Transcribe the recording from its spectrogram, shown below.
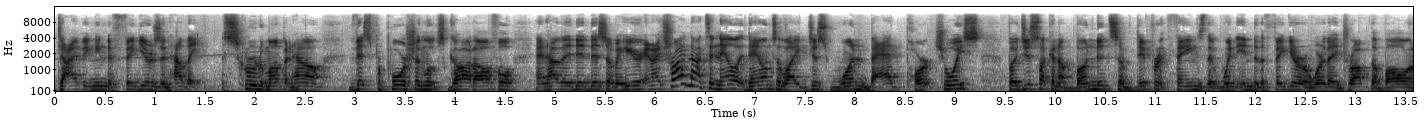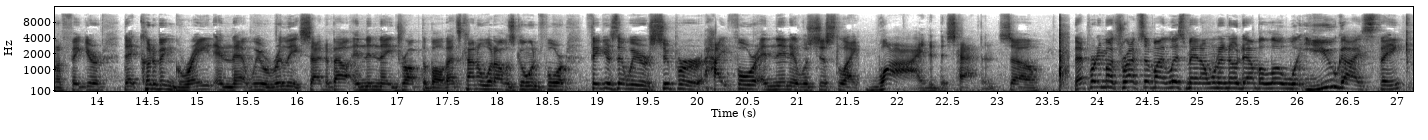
diving into figures and how they screwed them up and how this proportion looks god-awful and how they did this over here, and I tried not to nail it down to like just one bad part choice, choice, but just like an abundance of different things that went into the figure or where they dropped the ball on a figure that could have been great and that we were really excited about, and then they dropped the ball. That's kind of what I was going for. Figures that we were super hyped for, and then it was just like, why did this happen? So, that pretty much wraps up my list, man. I want to know down below what you guys think.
